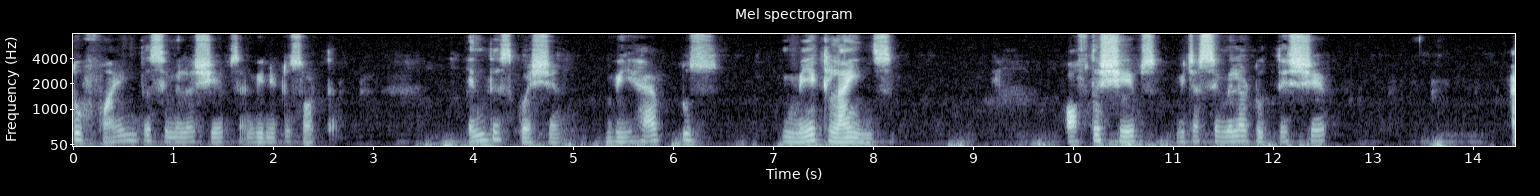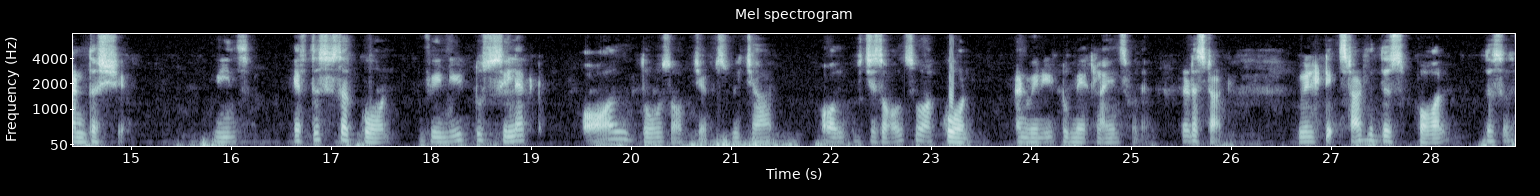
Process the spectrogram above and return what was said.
to find the similar shapes and we need to sort them. In this question, we have to make lines of the shapes which are similar to this shape and this shape. Means if this is a cone, we need to select all those objects which are all which is also a cone and we need to make lines for them. Let us start. We'll start with this ball this is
